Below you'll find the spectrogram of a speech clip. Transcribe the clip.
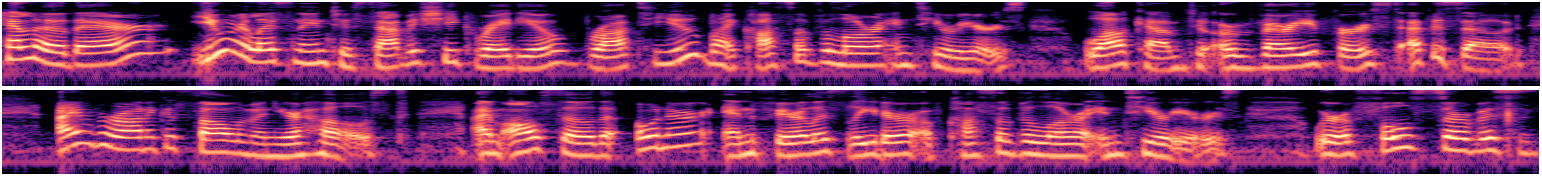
Hello there. You are listening to Savvy Chic Radio brought to you by Casa Valora Interiors. Welcome to our very first episode. I'm Veronica Solomon, your host. I'm also the owner and fearless leader of Casa Valora Interiors. We're a full service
